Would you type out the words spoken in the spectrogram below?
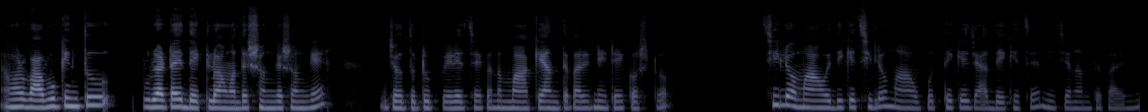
আমার বাবু কিন্তু পুরাটাই দেখল আমাদের সঙ্গে সঙ্গে। যতটুকু পেরেছে, কিন্তু মাকে আনতে পারিনি, এটাই কষ্ট। ছিল মা, ওইদিকে ছিল মা, উপর থেকে যা দেখেছে, নিচে নামতে পারেনি।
